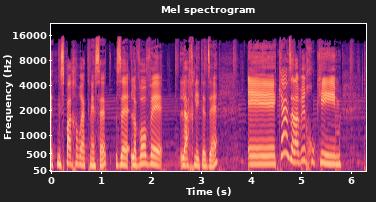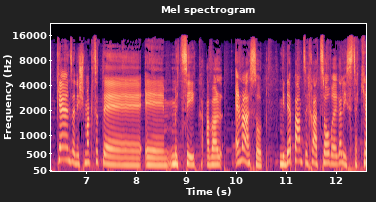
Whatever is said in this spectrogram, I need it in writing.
את מספר חברי הכנסת, זה לבוא ולהחליט את זה. כן, זה להעביר חוקים, כן, זה נשמע קצת אה, אה, מציק, אבל אין מה לעשות. מדי פעם צריך לעצור ורגע להסתכל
